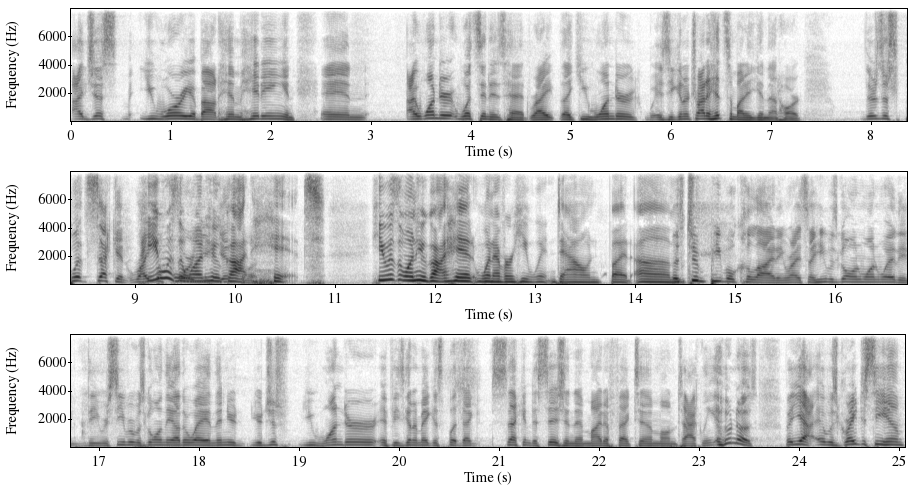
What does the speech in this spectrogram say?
I just you worry about him hitting and and I wonder what's in his head, right? Like you wonder is he going to try to hit somebody again that hard? There's a split second right he was the one who got hit he was the one who got hit whenever he went down but um There's two people colliding, right? So he was going one way, the, the receiver was going the other way, and then you're you're just you wonder if he's going to make a split dec- second decision that might affect him on tackling. Who knows? But yeah, it was great to see him.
